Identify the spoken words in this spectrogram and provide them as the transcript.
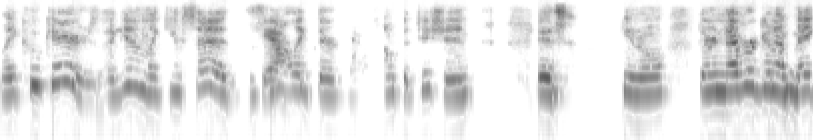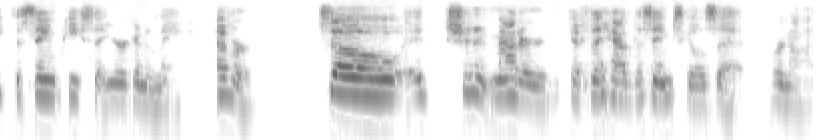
Like who cares? Again like you said it's yeah. not like their competition is you know they're never going to make the same piece that you're going to make ever. So it shouldn't matter if they have the same skill set or not.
